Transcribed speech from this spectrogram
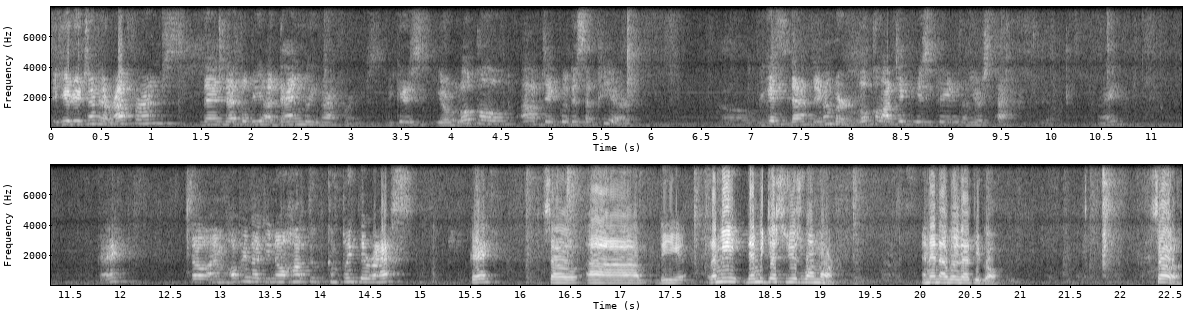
If you return a reference, then that will be a dangling reference because your local object will disappear Um, because that, remember, local object is created on your stack, right? Okay? So I'm hoping that you know how to complete the rest. Okay? So uh, the let me let me just use one more, and then I will let you go. So,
